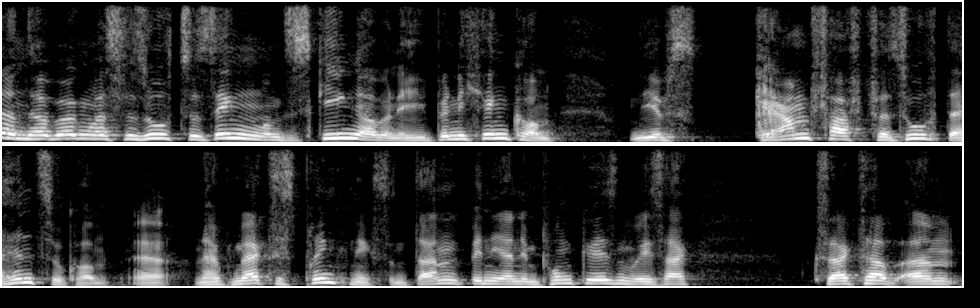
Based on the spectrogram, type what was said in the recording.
la und habe irgendwas versucht zu singen und es ging aber nicht. Ich bin nicht hingekommen. Und ich habe es krampfhaft versucht, da hinzukommen. Ja. Und habe gemerkt, es bringt nichts. Und dann bin ich an dem Punkt gewesen, wo ich sag, gesagt habe, ähm,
